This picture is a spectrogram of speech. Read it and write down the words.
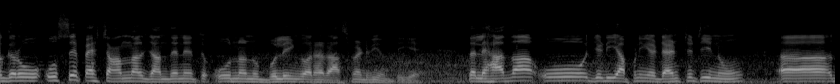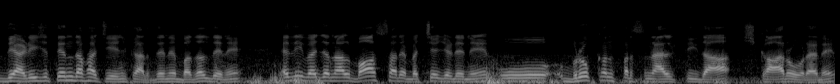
ਅਗਰ ਉਹ ਉਸੇ ਪਹਿਚਾਨ ਨਾਲ ਜਾਂਦੇ ਨੇ ਤੇ ਉਹਨਾਂ ਨੂੰ ਬੁਲਿੰਗ ਔਰ ਹਰਾਸਮੈਂਟ ਵੀ ਹੁੰਦੀ ਹੈ। ਤਾਂ ਲਿਹਾਜ਼ਾ ਉਹ ਜਿਹੜੀ ਆਪਣੀ ਆਇਡੈਂਟੀਟੀ ਨੂੰ ਦਿਹਾੜੀ 'ਚ ਤਿੰਨ ਦਫਾ ਚੇਂਜ ਕਰਦੇ ਨੇ, ਬਦਲਦੇ ਨੇ, ਇਹਦੀ ਵਜ੍ਹਾ ਨਾਲ ਬਹੁਤ ਸਾਰੇ ਬੱਚੇ ਜਿਹੜੇ ਨੇ ਉਹ ਬ੍ਰੋਕਨ ਪਰਸਨੈਲਿਟੀ ਦਾ ਸ਼ਿਕਾਰ ਹੋ ਰਹੇ ਨੇ।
